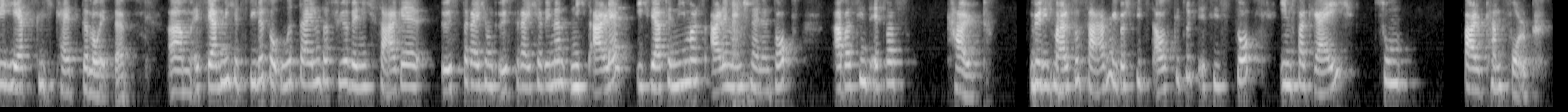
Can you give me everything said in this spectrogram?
die Herzlichkeit der Leute. Ähm, es werden mich jetzt viele verurteilen dafür, wenn ich sage, Österreicher und Österreicherinnen, nicht alle, ich werfe niemals alle Menschen in einen Topf, aber sind etwas kalt, würde ich mal so sagen, überspitzt ausgedrückt. Es ist so, im Vergleich zum Balkanvolk,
